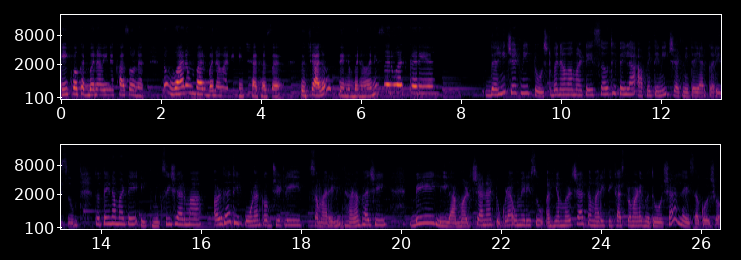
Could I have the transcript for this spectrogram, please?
એક વખત બનાવીને ખાશો ને, તો વારંવાર બનાવવાની ઈચ્છા થશે. તો ચાલો તેને બનાવવાની શરૂઆત કરીએ. દહીં ચટણી ટોસ્ટ બનાવવા માટે સૌથી પહેલાં આપણે તેની ચટણી તૈયાર કરીશું. તો તેના માટે એક મિક્સી જારમાં અડધાથી પોણા કપ જેટલી સમારેલી ધાણા ભાજી, બે લીલા મરચાંના ટુકડા ઉમેરીશું. અહીંયા મરચાં તમારી તીખાસ પ્રમાણે વધુ ઓછા લઈ શકો છો.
